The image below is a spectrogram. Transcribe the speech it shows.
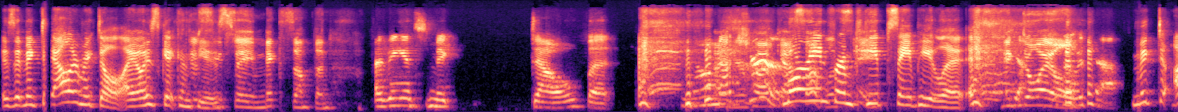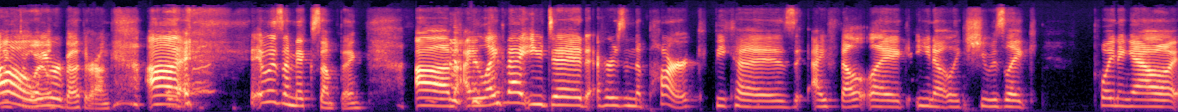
Is it McDowell or McDowell? I always get confused. You say mix something. I think it's McDowell, but no, I'm not sure. Maureen up, from see. Keep St. Pete Lit. McDole. McDo- oh, we were both wrong. Uh, okay. it was a mix something. Um, I like that you did hers in the park because I felt like, you know, like she was like pointing out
